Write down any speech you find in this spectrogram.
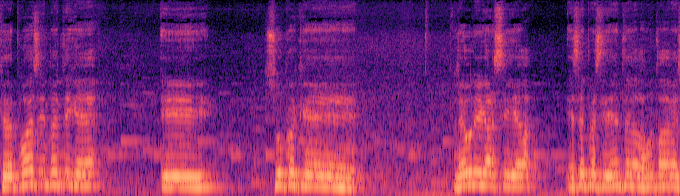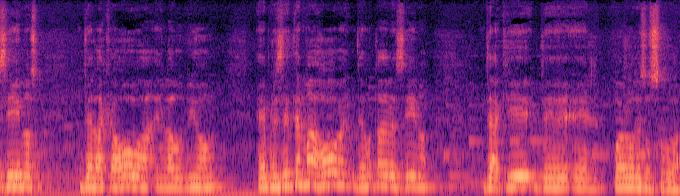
que después investigué y supe que Leury García es el presidente de la Junta de Vecinos de la Caoba en la Unión, el presidente más joven de Junta de Vecinos de aquí del pueblo de Sosúa.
